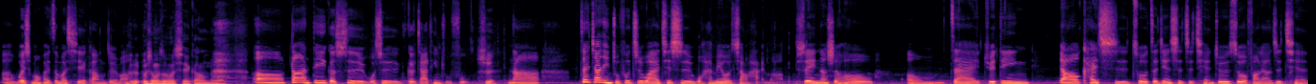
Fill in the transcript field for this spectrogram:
呃，为什么会这么斜杠，对吗？为什么这么斜杠呢？呃，当然，第一个是我是个家庭主妇，是那。在家庭主妇之外，其实我还没有小孩嘛，所以那时候，嗯，在决定要开始做这件事之前，就是做放疗之前，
